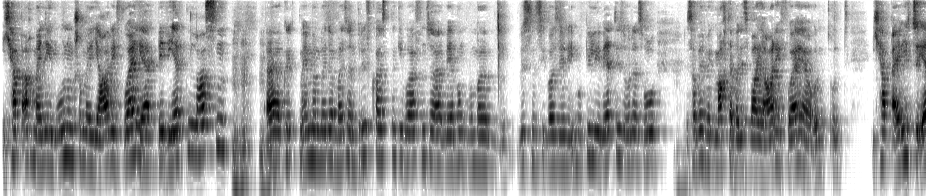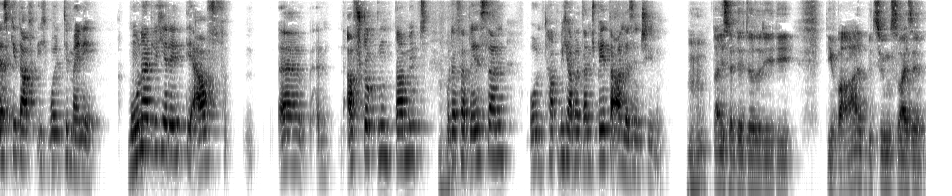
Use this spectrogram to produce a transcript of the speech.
ich habe auch meine Wohnung schon mal Jahre vorher bewerten lassen. Mhm, mhm. äh, kriegt man immer wieder mal so einen Briefkasten geworfen, so eine Werbung, wo man, wissen Sie, was Ihre Immobilie wert ist oder so. Mhm. Das habe ich mir gemacht, aber das war Jahre vorher und, und ich habe eigentlich zuerst gedacht, ich wollte meine monatliche Rente auf, äh, aufstocken damit mhm. oder verbessern und habe mich aber dann später anders entschieden. Mhm. Dann ist ja die, die, die, die Wahl bzw.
